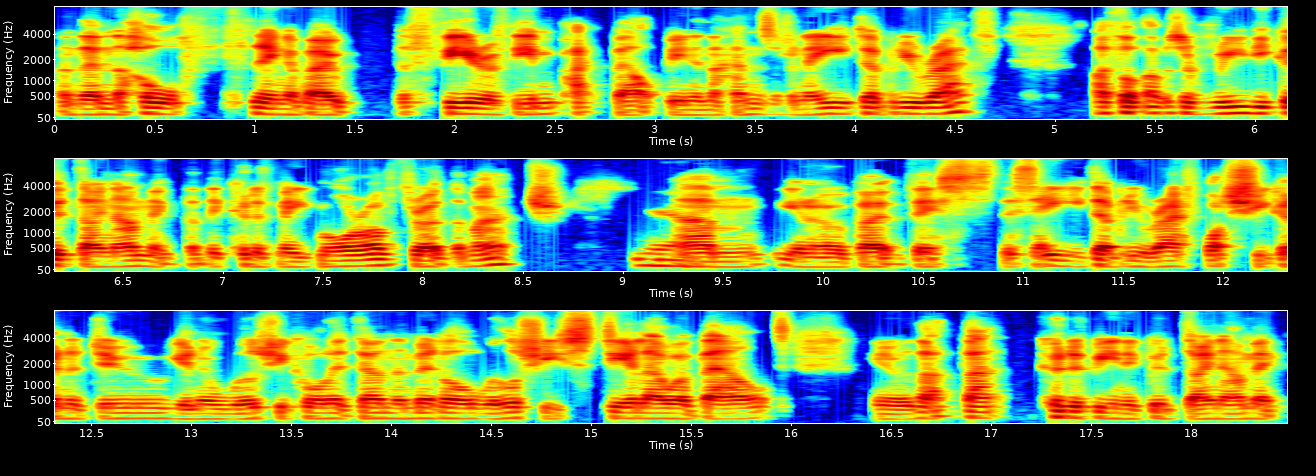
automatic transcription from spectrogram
and then the whole thing about the fear of the Impact belt being in the hands of an AEW ref. I thought that was a really good dynamic that they could have made more of throughout the match. Yeah. Um, you know, about this this AEW ref, what's she gonna do? You know, will she call it down the middle? Will she steal our belt? You know, that that could have been a good dynamic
